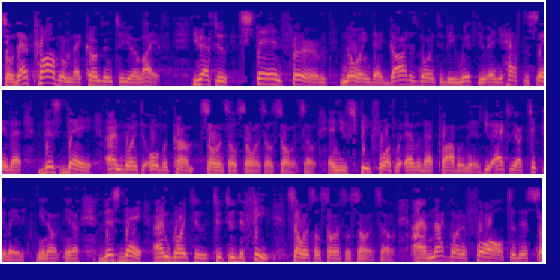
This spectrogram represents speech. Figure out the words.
So that problem that comes into your life, you have to stand firm knowing that God is going to be with you, and you have to say that this day I'm going to overcome so and so, so and so, so and so. And you speak forth whatever that problem is. You actually articulate it. You know, you know, this day I'm going to, to, to defeat so and so, so and so, so and so. I am not going to fall to this so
